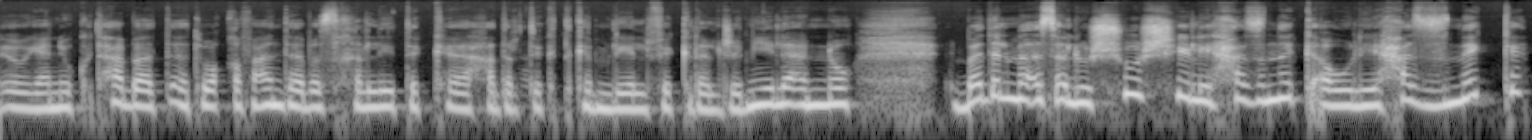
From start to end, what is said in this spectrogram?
يعني كنت حابة أتوقف عندها بس خليتك حضرتك تكملي الفكرة الجميلة أنه بدل ما أسأله شو الشيء اللي يحزنك أو اللي يحزنك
